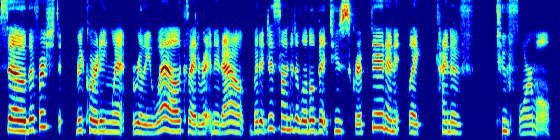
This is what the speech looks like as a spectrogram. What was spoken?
so the first recording went really well because I'd written it out, but it just sounded a little bit too scripted and it, like kind of too formal.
